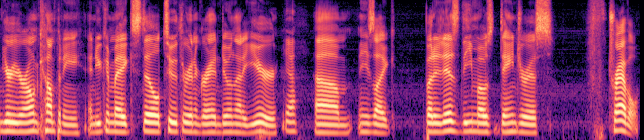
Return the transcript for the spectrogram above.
you're your own company, and you can make still two, three hundred grand doing that a year." Yeah. Um, he's like, "But it is the most dangerous f- travel."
